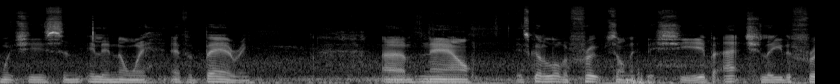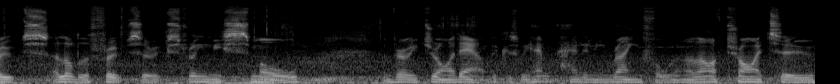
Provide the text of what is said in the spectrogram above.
which is an Illinois Everbearing. Um, now it's got a lot of fruits on it this year but actually the fruits, a lot of the fruits are extremely small and very dried out because we haven't had any rainfall. And I've tried to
